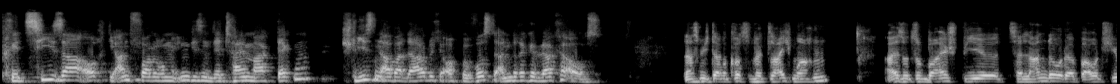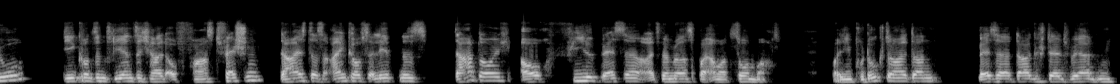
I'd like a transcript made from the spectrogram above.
präziser auch die Anforderungen in diesem Detailmarkt decken, schließen aber dadurch auch bewusst andere Gewerke aus. Lass mich da mal kurz einen Vergleich machen. Also zum Beispiel Zalando oder About You, die konzentrieren sich halt auf Fast Fashion. Da ist das Einkaufserlebnis dadurch auch viel besser, als wenn man das bei Amazon macht. Weil die Produkte halt dann besser dargestellt werden,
